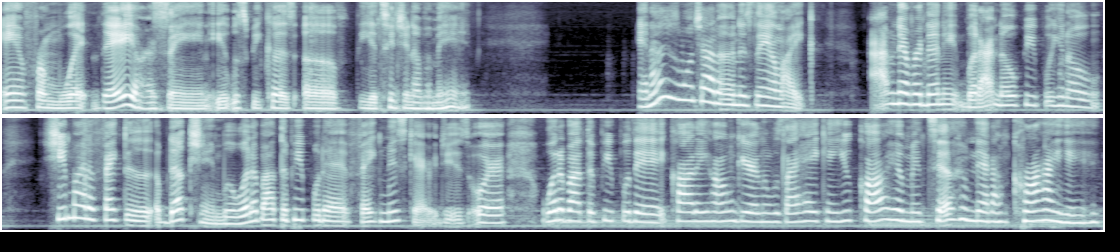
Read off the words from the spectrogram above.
And from what they are saying, it was because of the attention of a man. And I just want y'all to understand like, I've never done it, but I know people, you know, she might have faked an abduction, but what about the people that faked miscarriages? Or what about the people that called a homegirl and was like, hey, can you call him and tell him that I'm crying?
